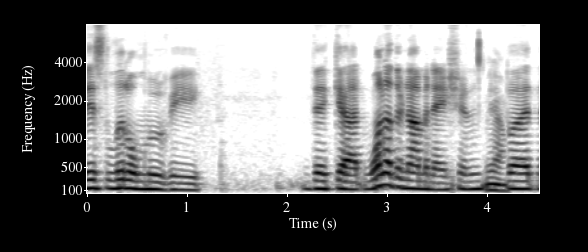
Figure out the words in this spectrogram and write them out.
this little movie that got one other nomination, Yeah. but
